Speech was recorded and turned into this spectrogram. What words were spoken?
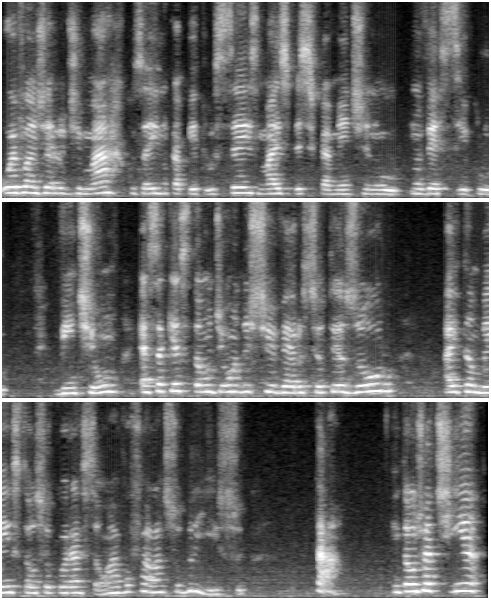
o Evangelho de Marcos aí no capítulo 6, mais especificamente no, no versículo 21, essa questão de onde estiver o seu tesouro, aí também está o seu coração. Ah, vou falar sobre isso. Tá. Então já tinha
